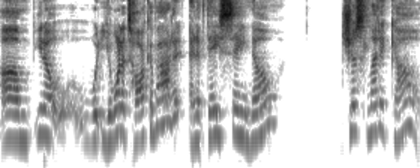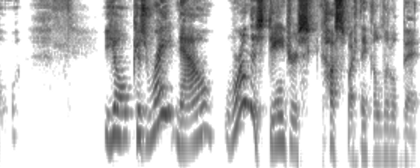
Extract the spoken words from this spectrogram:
Um you know what you want to talk about it? And if they say no just let it go you know because right now we're on this dangerous cusp i think a little bit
